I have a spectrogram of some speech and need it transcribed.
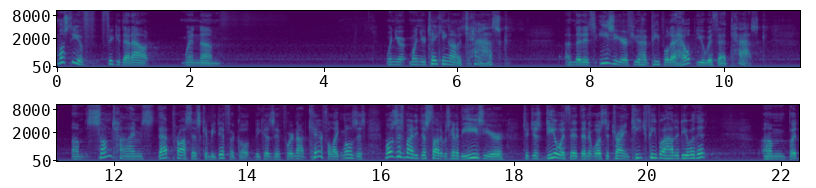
most of you have figured that out when um, when you're when you're taking on a task, and that it's easier if you have people to help you with that task. um, sometimes that process can be difficult because if we're not careful, like Moses, Moses might have just thought it was going to be easier to just deal with it than it was to try and teach people how to deal with it. Um, but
